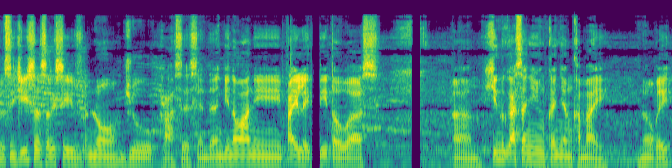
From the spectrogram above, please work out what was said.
So si Jesus received no due process. And then ginawa ni Pilate dito was um, hinugasan niya yung kanyang kamay. Okay?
